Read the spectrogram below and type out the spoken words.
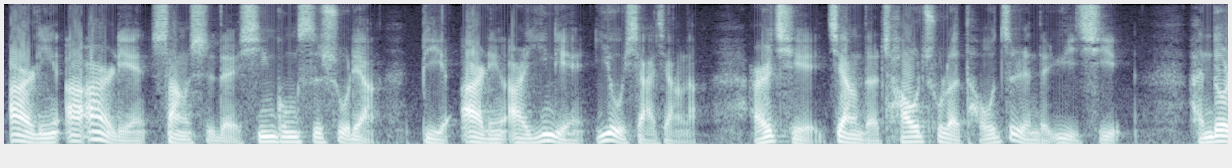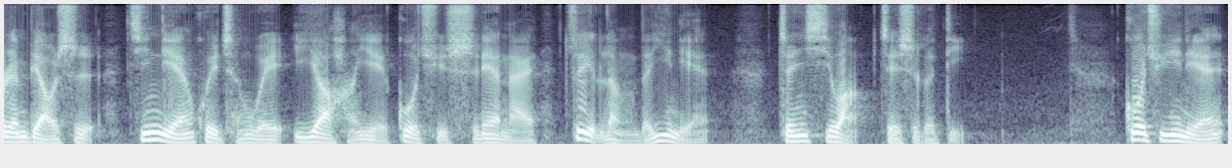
二零二二年上市的新公司数量比二零二一年又下降了，而且降得超出了投资人的预期。很多人表示，今年会成为医药行业过去十年来最冷的一年。真希望这是个底。过去一年，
